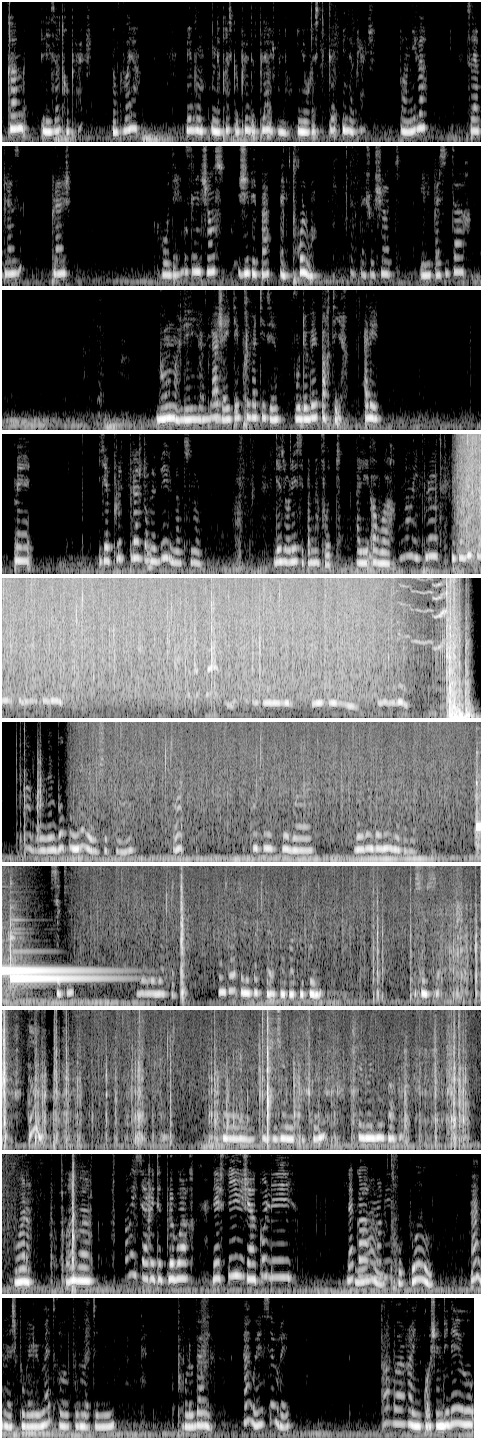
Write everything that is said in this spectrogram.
comme les autres plages. Donc voilà. Mais bon, on n'a presque plus de plage maintenant. Il nous reste qu'une plage. Bon, on y va. C'est la plage, plage Rodez. Aucune chance, j'y vais pas. Elle est trop loin. Ta chochotte, il est pas si tard. Bon, allez. La plage a été privatisée. Vous devez partir. Allez. Mais il n'y a plus de plage dans la ville maintenant. Désolée, c'est pas de ma faute. Allez, au revoir. Non, il pleut. Il faut vite aller la police. Ah bah on aime beaucoup mieux chez toi. Hein. Ouais. Continue de pleuvoir. Ils vont bientôt venir mes parents. C'est qui? C'est le facteur pour votre colis. C'est ça. Oh. Euh, j'ai jamais pris de colis. Ça doit être vos parents. Voilà. Au revoir. Oh, il s'est arrêté de pleuvoir. Les filles, j'ai un colis. D'accord, wow, Trop beau. Ah, ben, je pourrais le mettre pour ma tenue pour le bal. Ah ouais, c'est vrai. Au revoir, à une prochaine vidéo.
